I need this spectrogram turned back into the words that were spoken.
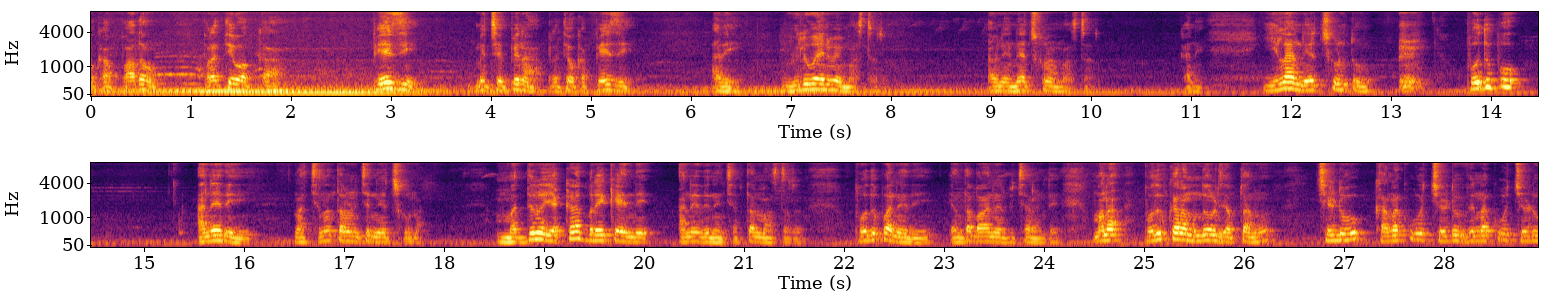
ఒక్క పదం ప్రతి ఒక్క పేజీ మీరు చెప్పిన ప్రతి ఒక్క పేజీ అది విలువైనవి మాస్టర్. అవి నేను నేర్చుకున్నాను మాస్టర్. కానీ ఇలా నేర్చుకుంటూ పొదుపు అనేది నా చిన్నతనం నుంచి నేర్చుకున్నా. మధ్యలో ఎక్కడ బ్రేక్ అయింది అనేది నేను చెప్తాను మాస్టర్. పొదుపు అనేది ఎంత బాగా నేర్పించారంటే మన పొదుపు కన్నా ముందు ఒకటి చెప్తాను. చెడు కనకు చెడు వినకు చెడు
